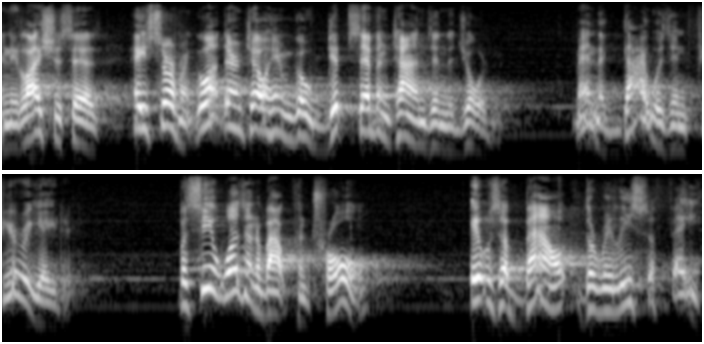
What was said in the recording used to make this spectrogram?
And Elisha says, Hey, servant, go out there and tell him go dip seven times in the Jordan. Man, the guy was infuriated. But see, it wasn't about control, it was about the release of faith.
